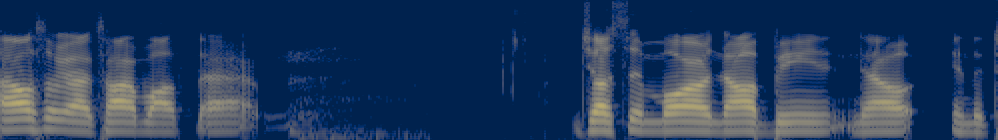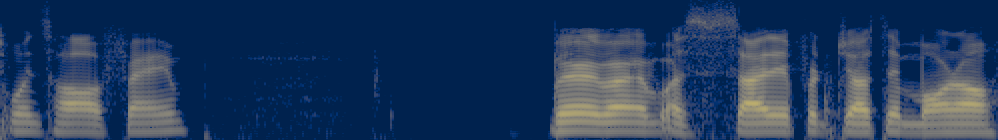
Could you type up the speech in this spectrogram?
I also gotta talk about that. Justin Morneau now being now in the Twins Hall of Fame. Very, very excited for Justin Morneau, um,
